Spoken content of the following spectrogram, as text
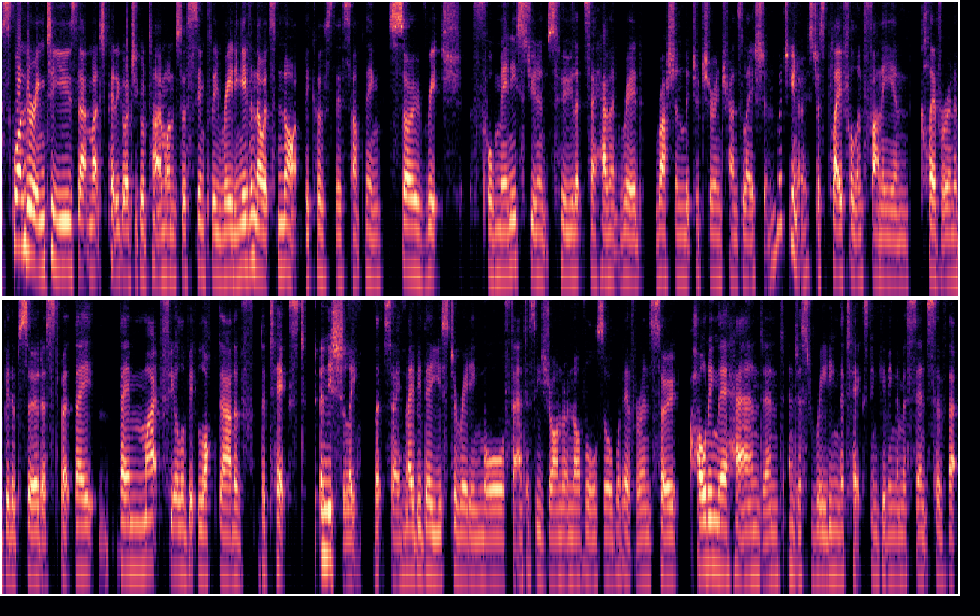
squandering to use that much pedagogical time on just simply reading, even though it's not, because there's something so rich for many students who, let's say, haven't read Russian literature in translation, which, you know, is just playful and funny and clever and a bit absurdist, but they they might feel a bit locked out of the text initially, let's say. Maybe they're used to reading more fantasy genre novels or whatever. And so holding their hand and and just reading the text and giving them a sense of that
